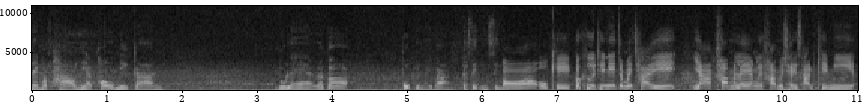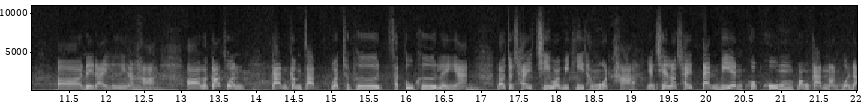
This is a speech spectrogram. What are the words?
ในมะพร้าวเนี่ยเขามีการดูแลแล้วก็ปลูกยังไงบ้างเกษตรอินทรีย์ อ๋อโอเค ก็คือที่นี่จะไม่ใช้ยาฆ่าแมลงเลยค่ะ ไม่ใช้สารเคมีเอ่อใด ๆ เลยนะคะอืมอ่าแล้วก็ส่วน การกำจัดวัชพืชศัตรูพืชอะไรเงี้ยอืมเราจะใช้ชีววิธีทั้งหมดค่ะค่ะ อย่างเช่นเราใช้แตนเบียนควบคุมป้องกันหนอนหัวด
